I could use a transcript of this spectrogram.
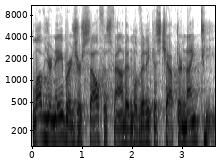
Love your neighbor as yourself is found in Leviticus chapter 19.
